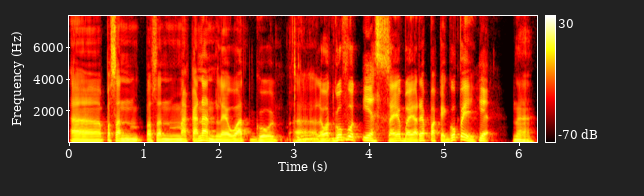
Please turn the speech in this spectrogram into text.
eh, pesan pesan makanan lewat Go eh, lewat GoFood. Yes. Saya bayarnya pakai GoPay. Ya. Nah,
